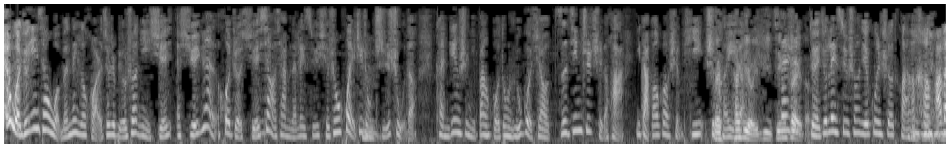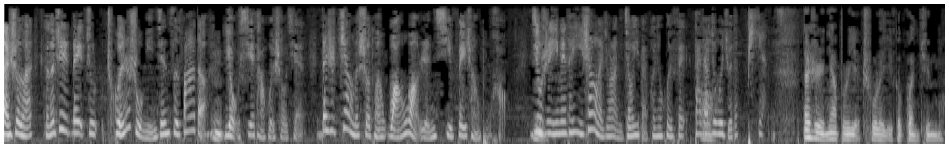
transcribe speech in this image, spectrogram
哎，我就印象我们那个会儿，就是比如说你学学院或者学校下面的类似于学生会这种直属的，嗯、肯定是你办活动，如果需要资金支持的话，你打报告审批是可以的。它是有一笔经费的。对，就类似于双节棍社团啊、滑板社团，可能这一类就纯属民间自发的，嗯、有些他会收钱，但是这样的社团往往人气非常不好。就是因为他一上来就让你交一百块钱会费，大家就会觉得骗子。但是人家不是也出了一个冠军吗？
